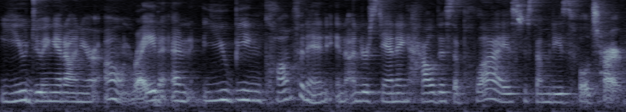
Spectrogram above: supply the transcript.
you doing it on your own, right? And you being confident in understanding how this applies to somebody's full chart.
